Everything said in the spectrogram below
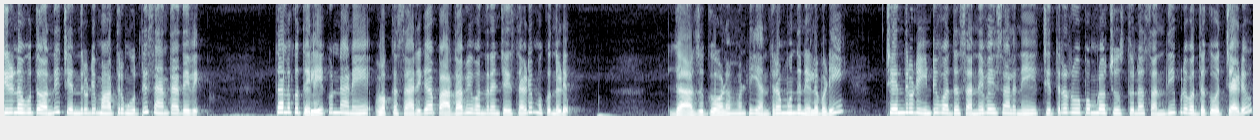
చిరునవ్వుతో అంది చంద్రుడి మాతృమూర్తి శాంతాదేవి. తనకు తెలియకుండానే ఒక్కసారిగా పాదాభివందనం చేశాడు ముకుందుడు. గాజు గోళం వంటి యంత్రం ముందు నిలబడి చంద్రుడి ఇంటి వద్ద సన్నివేశాలని చిత్రరూపంలో చూస్తున్న సందీపుడి వద్దకు వచ్చాడు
